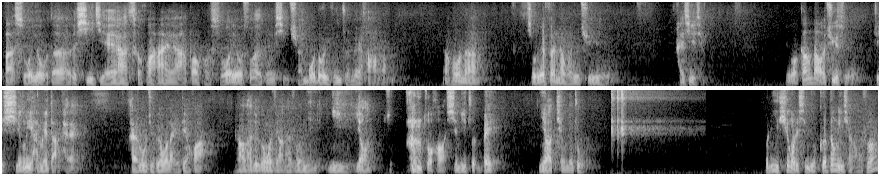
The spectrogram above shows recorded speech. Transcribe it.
把所有的细节呀、策划案呀，包括所有所有的东西，全部都已经准备好了。然后呢，九月份呢，我就去拍戏去了。结果刚到剧组，这行李还没打开，海陆就给我来一电话，然后他就跟我讲，他说：“你你要做 做好心理准备，你要挺得住。”我这一听，我这心里就咯噔一下，我说：“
